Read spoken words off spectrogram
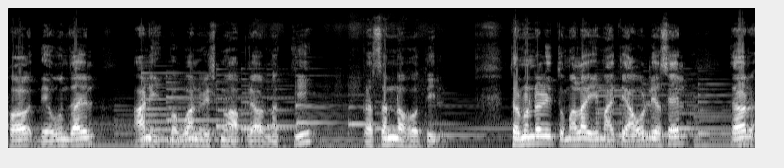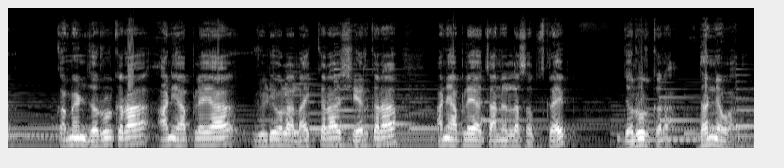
फळ देऊन जाईल आणि भगवान विष्णू आपल्यावर नक्की प्रसन्न होतील. तर मंडळी तुम्हाला ही माहिती आवडली असेल तर कमेंट जरूर करा आणि आपल्या या व्हिडिओला लाईक करा शेअर करा आणि आपल्या या चॅनलला सबस्क्राईब जरूर करा. धन्यवाद.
